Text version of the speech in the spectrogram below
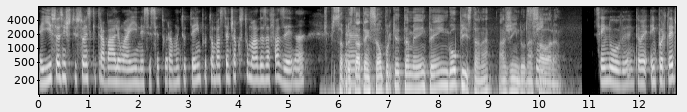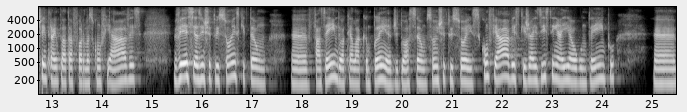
E isso as instituições que trabalham aí nesse setor há muito tempo estão bastante acostumadas a fazer, né? A gente precisa prestar é... atenção porque também tem golpista, né? Agindo nessa Sim, hora. Sem dúvida. Então é importante entrar em plataformas confiáveis, ver se as instituições que estão é, fazendo aquela campanha de doação são instituições confiáveis que já existem aí há algum tempo, é,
